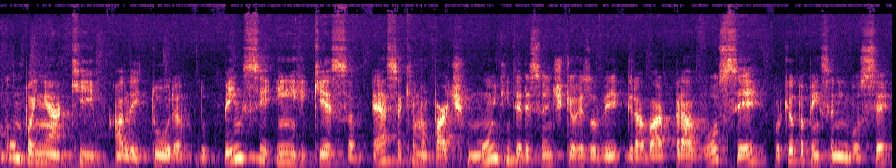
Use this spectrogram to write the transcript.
acompanhar aqui a leitura do Pense e Enriqueça. Essa aqui é uma parte muito interessante que eu resolvi gravar para você. Porque eu tô pensando em você?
